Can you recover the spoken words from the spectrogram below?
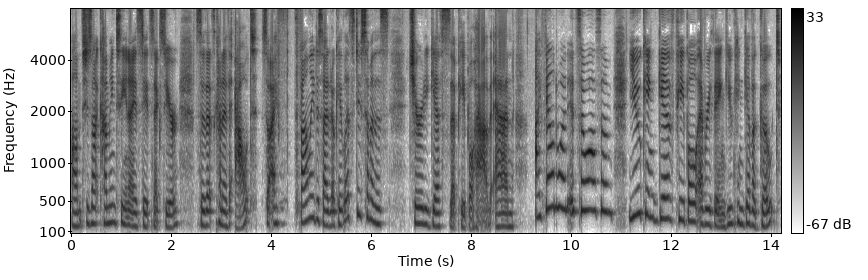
Um, she's not coming to the United States next year. So that's kind of out. So I finally decided, okay, let's do some of this charity gifts that people have. And I found one. It's so awesome. You can give people everything. You can give a goat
